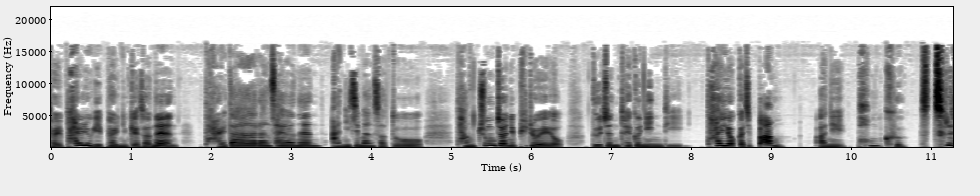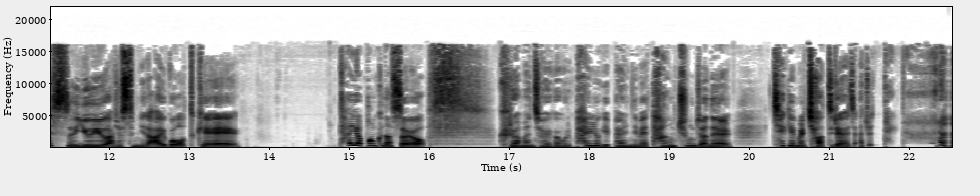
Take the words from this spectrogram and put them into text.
저희 8628님께서는 달달한 사연은 아니지만서도 당 충전이 필요해요 늦은 퇴근인디 타이어까지 빵 아니 펑크 스트레스 유유하셨습니다. 아이고, 어떡해. 타이어 펑크 났어요. 그러면 저희가 우리 8628님의 당 충전을 책임을 져 드려야지. 아주 달달한,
